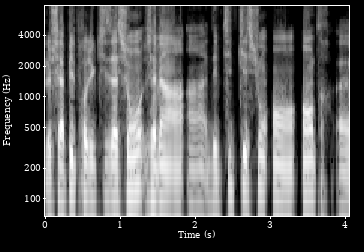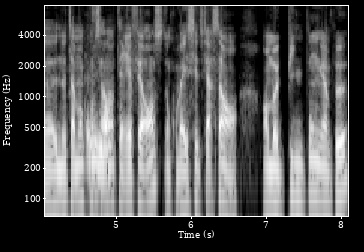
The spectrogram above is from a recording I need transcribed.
le chapitre productisation. J'avais un, un, des petites questions en entre, euh, notamment concernant tes références. Donc, on va essayer de faire ça en, en mode ping-pong un peu.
